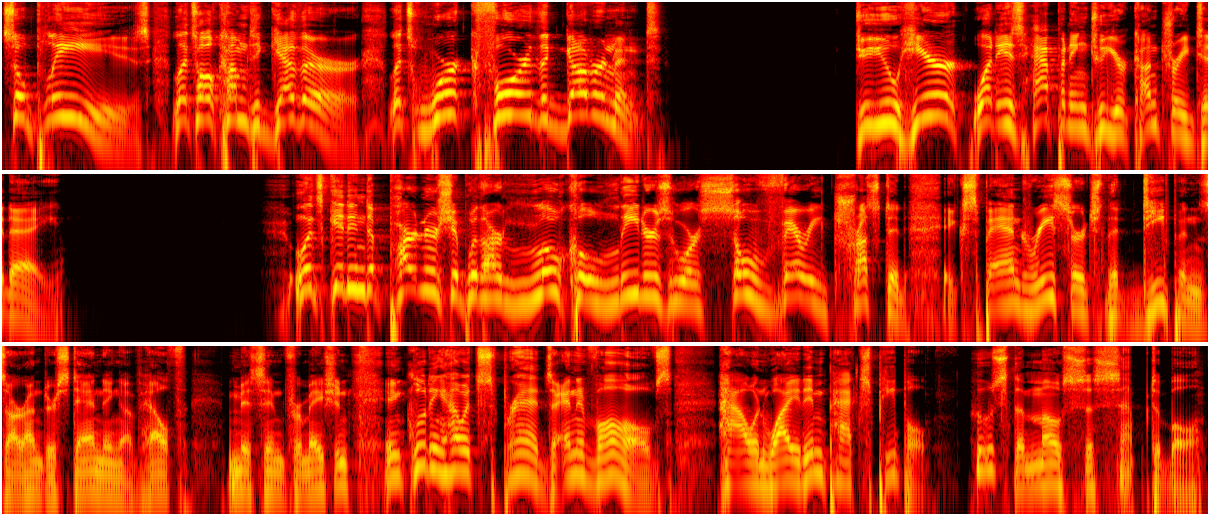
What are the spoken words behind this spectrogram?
So please, let's all come together. Let's work for the government. Do you hear what is happening to your country today? Let's get into partnership with our local leaders who are so very trusted. Expand research that deepens our understanding of health misinformation, including how it spreads and evolves, how and why it impacts people. Who's the most susceptible?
